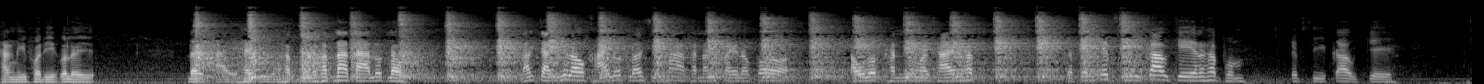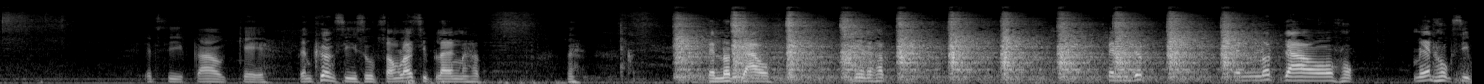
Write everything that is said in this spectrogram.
ทางนี้พอดีก็เลย ได้ถ่ายให้ดูนะครับนี่นะครับ หน้าตารถเรา หลังจากที่เราขายรถร้อยสิบห้าคันนั้นไปเราก็เอารถคันนี้มาใช้นะครับ จะเป็น FC 9J นะครับผม FC 9J FC 9J เป็นเครื่อง4สูบ210 แรงนะครับเป็นรถยาวนี่นะครับ เป็นยศเป็นรถยาวหกเมตรหกสิบ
